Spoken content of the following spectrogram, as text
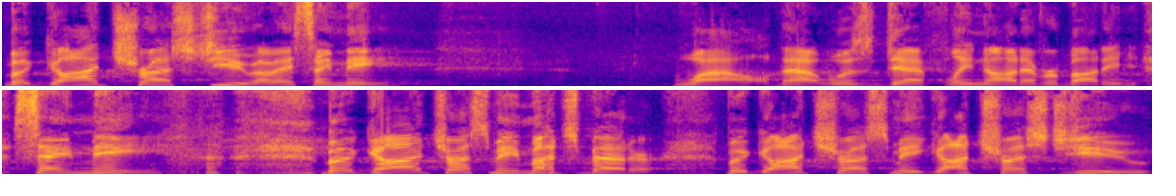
but God trusts you. I may say me. Wow, that was definitely not everybody. Say me. but God trusts me much better. But God trusts me. God trusts you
